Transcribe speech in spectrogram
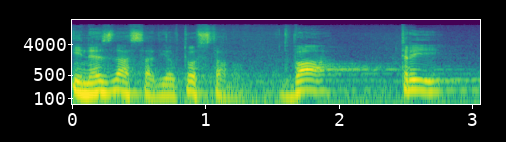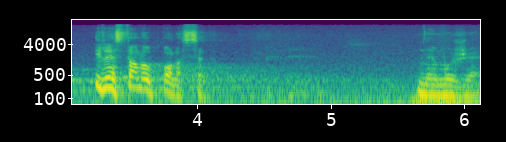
I ne zna sad je li to stalo dva, tri, ili je stalo u pola sedam. Ne može.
